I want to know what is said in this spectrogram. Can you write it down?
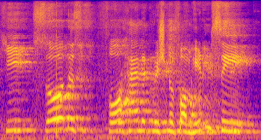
he saw this four-handed Vishnu form. He didn't see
